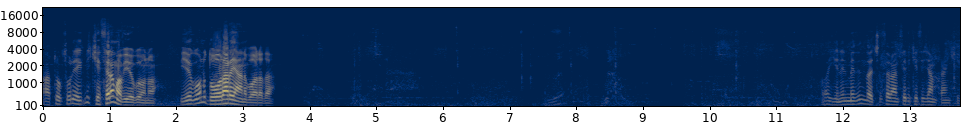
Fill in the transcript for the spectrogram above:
Aatrox oraya gitmiş keser ama Viego onu. Viego doğrar yani bu arada. Valla yenilmezin de açılsa ben seni keseceğim kanki.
